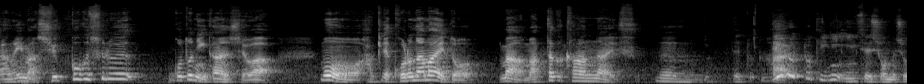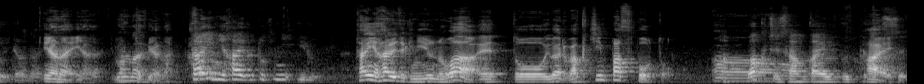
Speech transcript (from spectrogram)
あの今出国することに関してはもうはっきりコロナ前とまあ全く変わんないです。うん。えっと、はい。出る時に陰性証明書いらない。いらないいらない。らない全くい。らない。タイに入る時にいる。タイに入る時にいるのは、えっと、いわゆるワクチンパスポート。ああーワクチン3回打ってはい。ます、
